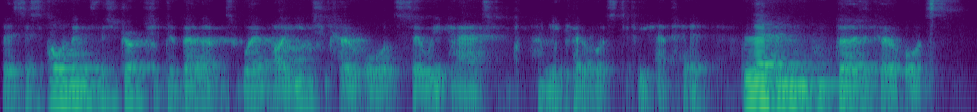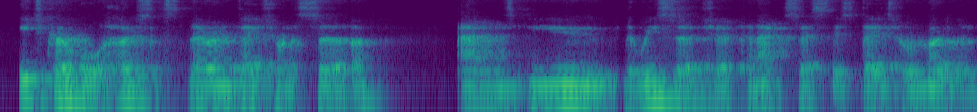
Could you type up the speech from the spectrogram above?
there's this whole infrastructure developed whereby each cohort, so we had, how many cohorts did we have here? 11 birth cohorts. Each cohort hosts their own data on a server, and you, the researcher, can access this data remotely.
